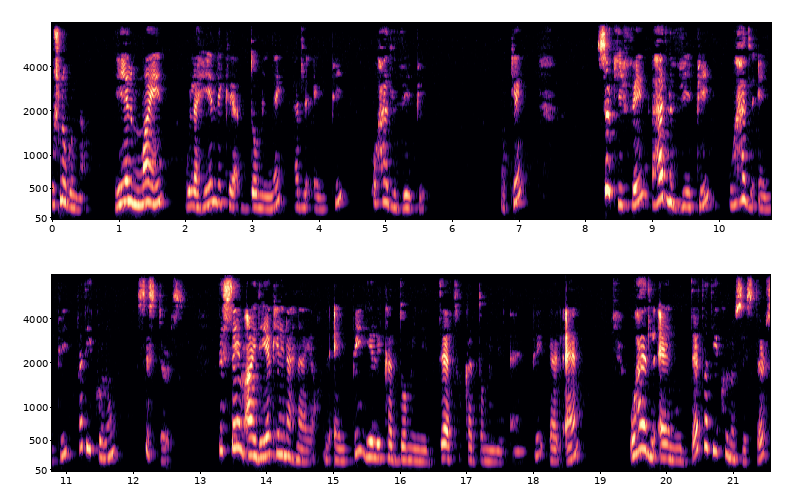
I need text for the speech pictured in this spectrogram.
وشنو قلنا؟ هي ال main ولا هي اللي كدوميني هاد ال NP وهاد ال VP okay so كي هاد الفي بي وهاد الان بي غادي يكونوا sisters. The same idea كاينة هنايا. ال NP هي اللي كدوميني ال Det وكدوميني ال NP ال N وهاد ال N وال Det غادي يكونوا sisters.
